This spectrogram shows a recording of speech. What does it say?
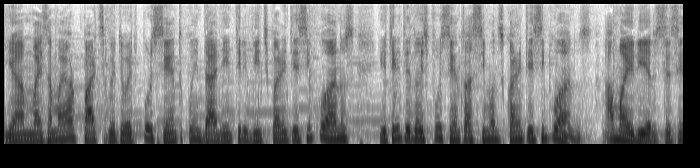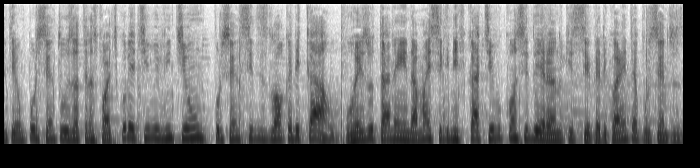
e a, mas a maior parte, 58%, com idade entre 20 e 45 anos e 32% acima dos 45 anos. A maioria dos 61% usa transporte coletivo e 21% se desloca de carro. O resultado é ainda mais significativo considerando que cerca de 40 40% dos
